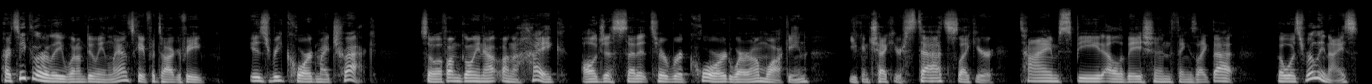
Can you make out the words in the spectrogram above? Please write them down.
particularly when I'm doing landscape photography, is record my track. So if I'm going out on a hike, I'll just set it to record where I'm walking. You can check your stats like your time, speed, elevation, things like that. But what's really nice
